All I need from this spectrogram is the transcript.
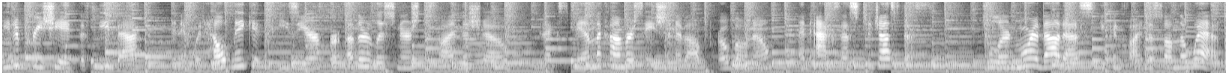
We'd appreciate the feedback, and it would help make it easier for other listeners to find the show and expand the conversation about pro bono and access to justice. To learn more about us, you can find us on the web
